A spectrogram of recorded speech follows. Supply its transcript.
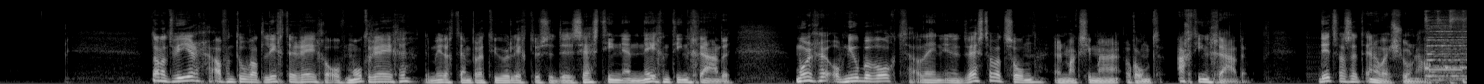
Dan het weer, af en toe wat lichte regen of motregen. De middagtemperatuur ligt tussen de 16 en 19 graden. Morgen opnieuw bewolkt, alleen in het westen wat zon en maxima rond 18 graden. Dit was het NOS Journaal.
